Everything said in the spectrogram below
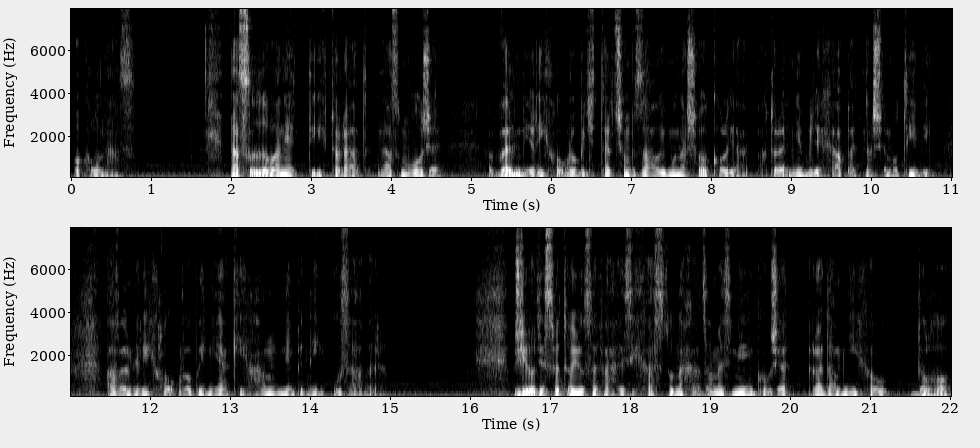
okolo nás. Nasledovanie týchto rád nás môže veľmi rýchlo urobiť terčom záujmu našho okolia, ktoré nebude chápať naše motívy a veľmi rýchlo urobí nejaký hannebný uzáver. V živote sv. Jozefa Hezichastu nachádzame zmienku, že rada mníchov dlho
